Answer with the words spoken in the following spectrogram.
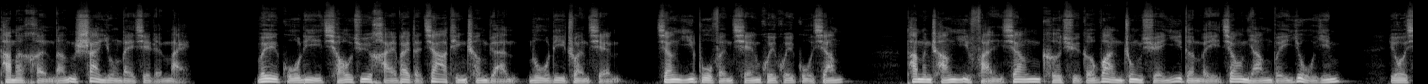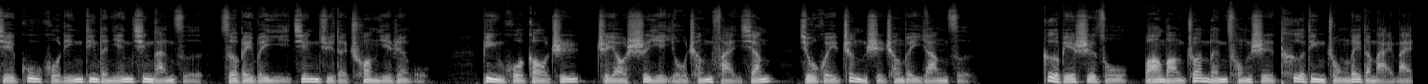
他们很能善用那些人脉，为鼓励侨居海外的家庭成员努力赚钱，将一部分钱汇回故乡。他们常以返乡可娶个万中选一的美娇娘为诱因，有些孤苦伶仃的年轻男子则被委以艰巨的创业任务，并或告知只要事业有成返乡，就会正式成为养子。个别氏族往往专门从事特定种类的买卖。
